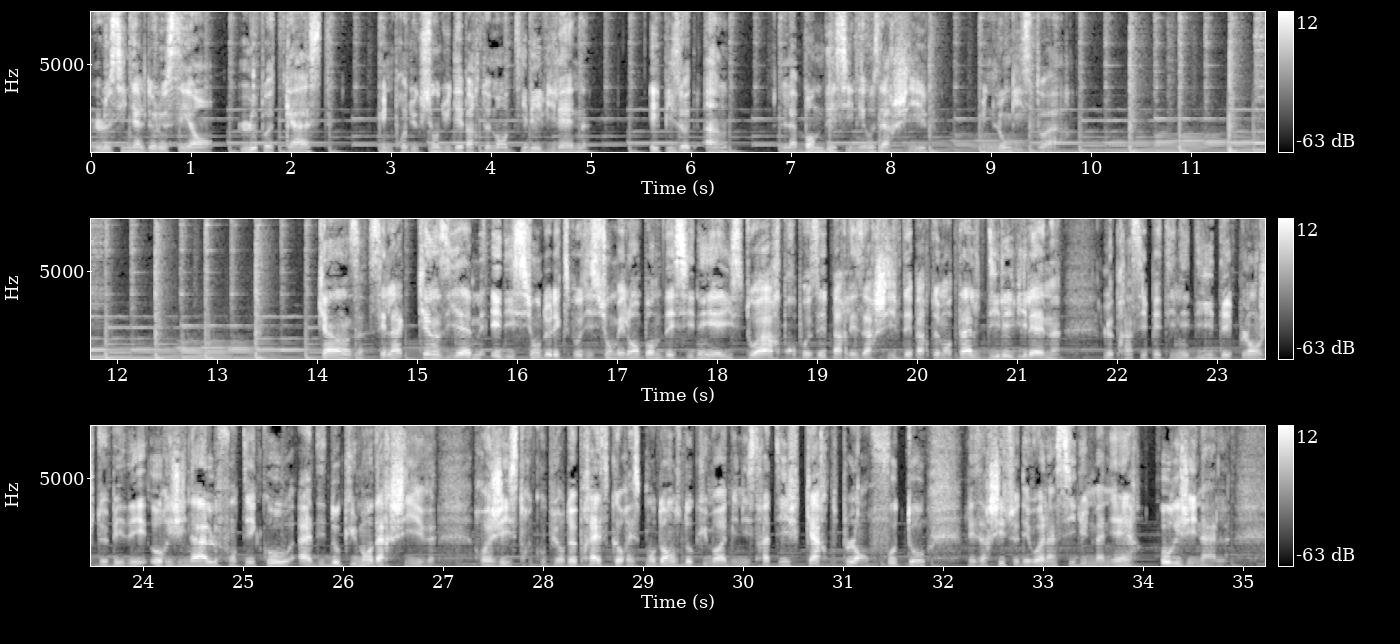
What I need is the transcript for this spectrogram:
Le signal de l'océan, le podcast, une production du département d'Ille-et-Vilaine, épisode 1, la bande dessinée aux archives, une longue histoire. 15, c'est la 15e édition de l'exposition mêlant bande dessinée et histoire proposée par les archives départementales d'Ille-et-Vilaine. Le principe est inédit, des planches de BD originales font écho à des documents d'archives. Registres, coupures de presse, correspondances, documents administratifs, cartes, plans, photos, les archives se dévoilent ainsi d'une manière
